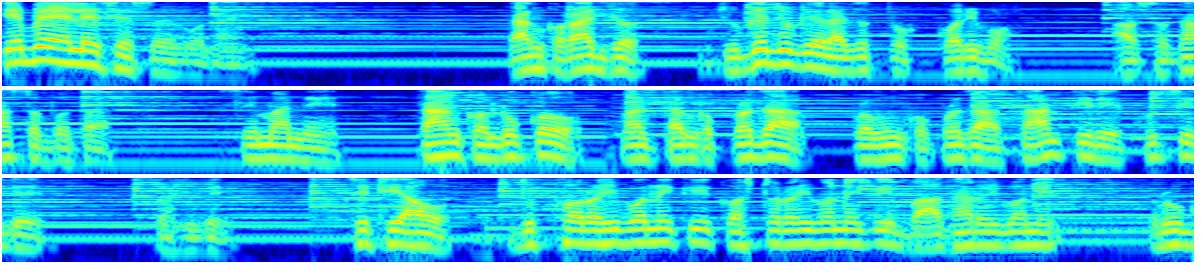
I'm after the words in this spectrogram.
କେବେ ହେଲେ ଶେଷ ହେବ ନାହିଁ ତାଙ୍କ ରାଜ୍ୟ ଯୁଗେ ଯୁଗେ ରାଜତ୍ୱ କରିବ ଆଉ ସଦାସର୍ବଦା ସେମାନେ ତାଙ୍କ ଲୋକ ମାନେ ତାଙ୍କ ପ୍ରଜା ପ୍ରଭୁଙ୍କ ପ୍ରଜା ଶାନ୍ତିରେ ଖୁସିରେ ରହିବେ ସେଠି ଆଉ ଦୁଃଖ ରହିବନି କି କଷ୍ଟ ରହିବନି କି ବାଧା ରହିବନି ରୋଗ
